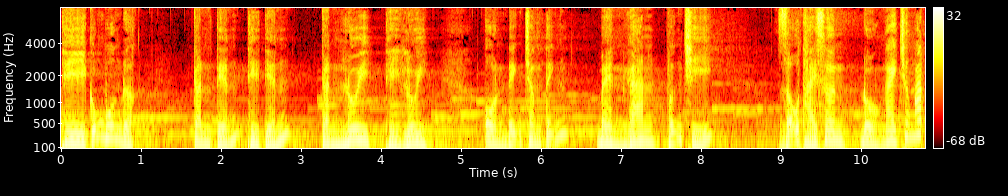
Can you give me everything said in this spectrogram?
thì cũng buông được, cần tiến thì tiến, cần lui thì lui. Ổn định trầm tĩnh, bền gan vững trí dẫu thái sơn đổ ngay trước mắt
